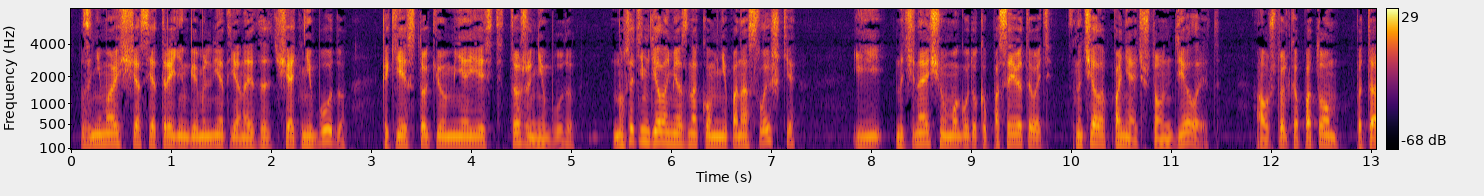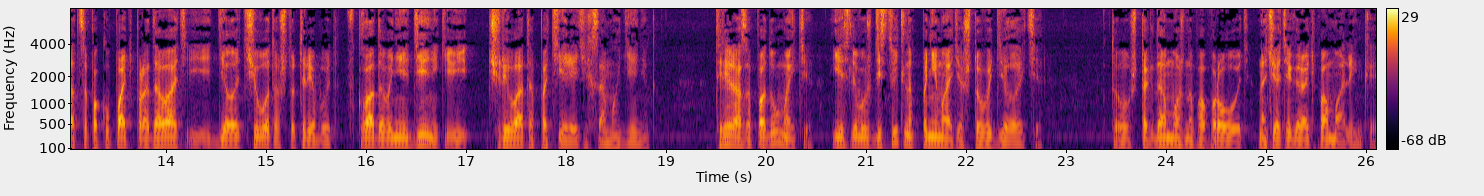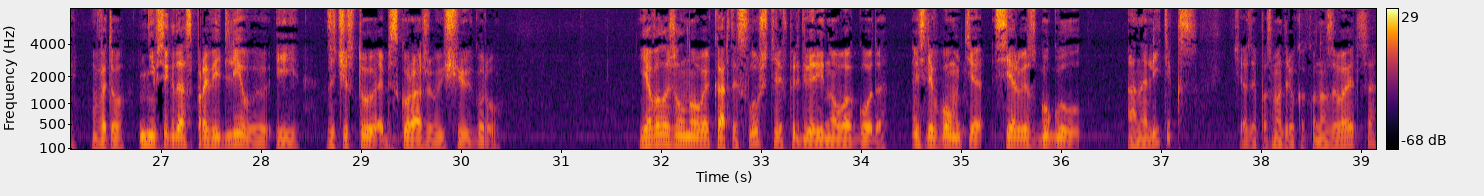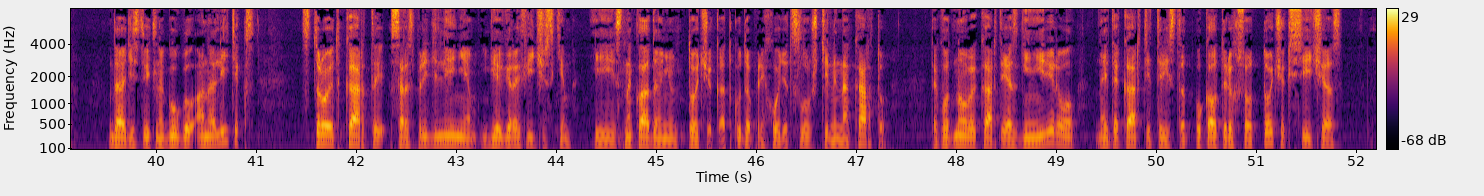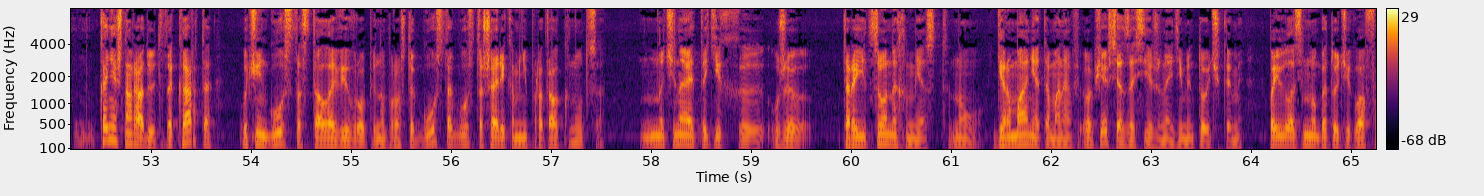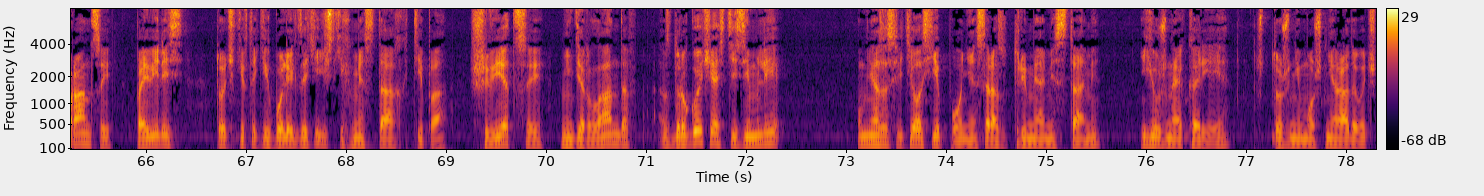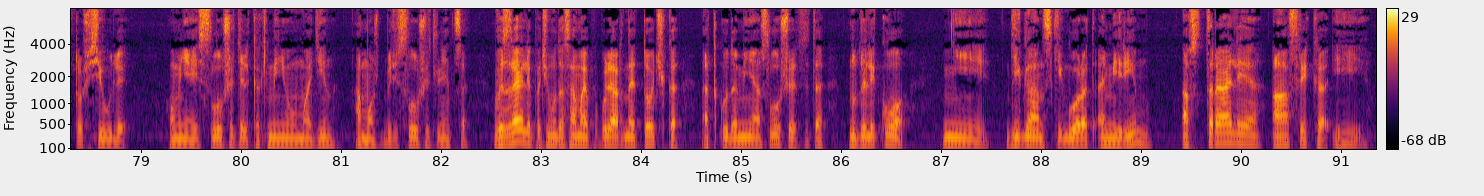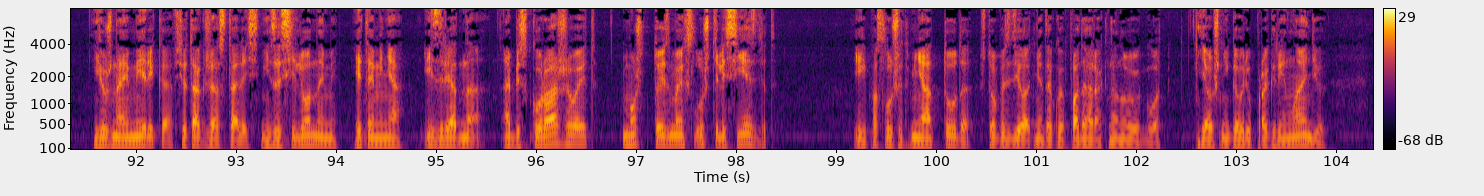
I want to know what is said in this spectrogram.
Занимаюсь сейчас я тренингом или нет, я на это отвечать не буду. Какие стоки у меня есть, тоже не буду. Но с этим делом я знаком не понаслышке, и начинающему могу только посоветовать сначала понять, что он делает, а уж только потом пытаться покупать, продавать и делать чего-то, что требует вкладывания денег и чревато потери этих самых денег. Три раза подумайте, если вы уж действительно понимаете, что вы делаете, то уж тогда можно попробовать начать играть по маленькой, в эту не всегда справедливую и зачастую обескураживающую игру. Я выложил новые карты слушателей в преддверии Нового года. Если вы помните сервис Google Analytics, сейчас я посмотрю, как он называется. Да, действительно, Google Analytics строит карты с распределением географическим и с накладыванием точек, откуда приходят слушатели на карту. Так вот, новые карты я сгенерировал. На этой карте 300, около 300 точек сейчас. Конечно, радует эта карта. Очень густо стало в Европе, но просто густо-густо шариком не протолкнуться. Начиная от таких э, уже традиционных мест. Ну, Германия, там она вообще вся засижена этими точками. Появилось много точек во Франции, появились точки в таких более экзотических местах, типа Швеции, Нидерландов. С другой части Земли у меня засветилась Япония сразу тремя местами, Южная Корея, что тоже не может не радовать, что в Сеуле у меня есть слушатель как минимум один, а может быть и слушательница. В Израиле почему-то самая популярная точка, откуда меня слушают, это ну далеко не гигантский город Амирим. Австралия, Африка и Южная Америка все так же остались незаселенными. Это меня изрядно обескураживает. Может, кто из моих слушателей съездит и послушает меня оттуда, чтобы сделать мне такой подарок на Новый год. Я уж не говорю про Гренландию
